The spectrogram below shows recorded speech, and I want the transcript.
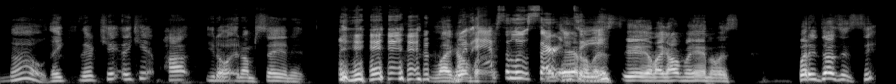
no, they they can't they can't pop, You know, and I'm saying it like With I'm absolute an certainty. Yeah, like I'm an analyst. But it doesn't see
